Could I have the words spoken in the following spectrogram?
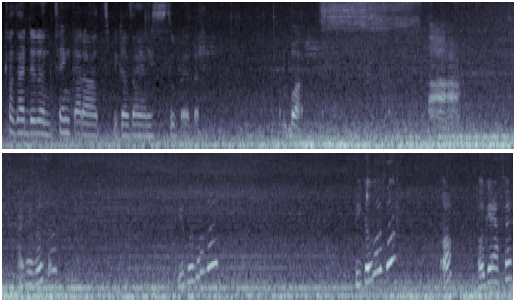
Because I didn't think of that because I am stupid. But ah, I can go through. You can go through. You can go through. Oh, okay, I fit.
